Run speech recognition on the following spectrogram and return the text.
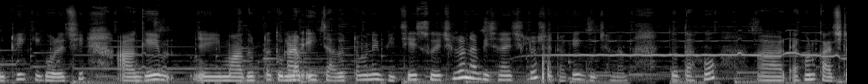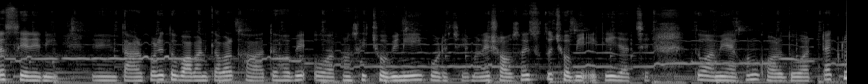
উঠে কি করেছি? আগে এই মাদুরটা তুললাম। এই চাদরটা মানে বিছিয়ে শুয়েছিল না বিছানায় ছিল সেটাকে গুছালাম। তো দেখো আর এখন কাজটা সেরে নিই। তারপরে তো বাবানকে আবার খাওয়াতে হবে। ও এখন সেই ছবি নিয়েই পড়েছে। মানে সবসময় শুধু ছবি এঁকেই যাচ্ছে। তো আমি এখন ঘর দুয়ারটা একটু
